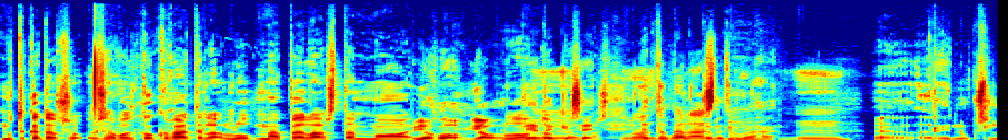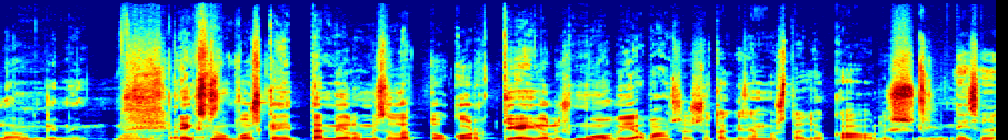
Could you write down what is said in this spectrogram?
mutta kato, sä voit koko ajan ajatella, lu, mä pelastan maailman. Joo, joo, Luonto tietenkin se. Luonto että vaikka nyt vähän mm. rinnuksilla onkin, niin maailma Eikö pelastaa. ne voisi kehittää mieluummin sillä, että tuo korkki ei olisi muovia, vaan se olisi jotakin semmoista, joka olisi... niin, se,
